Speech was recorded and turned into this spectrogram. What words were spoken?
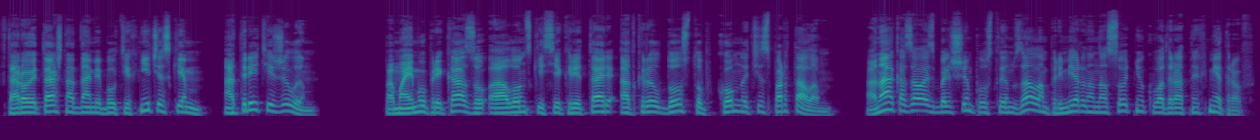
Второй этаж над нами был техническим, а третий – жилым. По моему приказу аалонский секретарь открыл доступ к комнате с порталом. Она оказалась большим пустым залом примерно на сотню квадратных метров.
